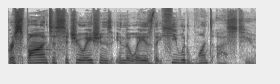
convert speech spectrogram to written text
respond to situations in the ways that he would want us to.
